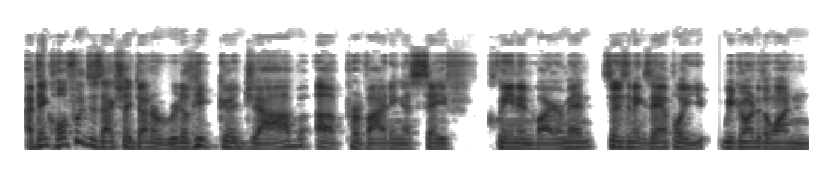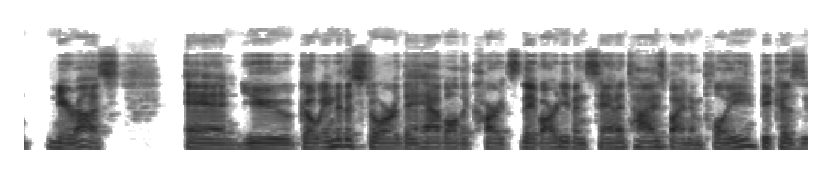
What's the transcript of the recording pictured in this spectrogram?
I think Whole Foods has actually done a really good job of providing a safe, clean environment. So, as an example, you, we go into the one near us, and you go into the store. They have all the carts. They've already been sanitized by an employee because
